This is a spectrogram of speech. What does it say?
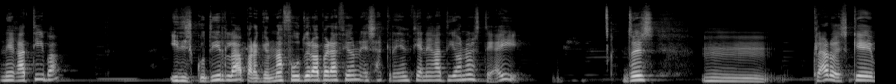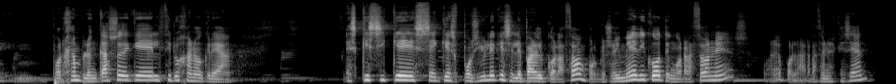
negativa y discutirla para que en una futura operación esa creencia negativa no esté ahí. Entonces, mmm, claro, es que, por ejemplo, en caso de que el cirujano crea, es que sí que sé que es posible que se le pare el corazón, porque soy médico, tengo razones, bueno, por las razones que sean.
